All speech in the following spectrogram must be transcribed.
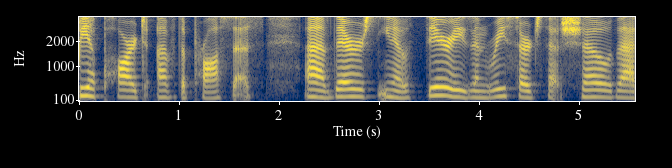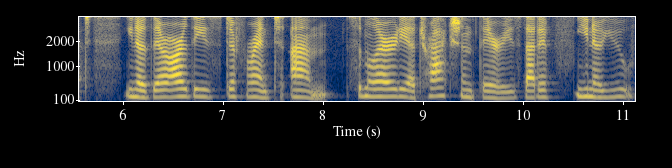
be a part of the process. Uh, there's, you know, theories and research that show that, you know, there are these different um, similarity attraction theories that if, you know, you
